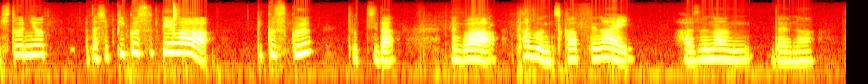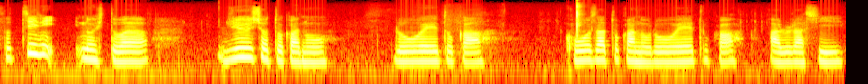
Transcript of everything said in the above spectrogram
人によって、私、ピクスペは、ピクスク？どっちだ？なんか、多分使ってないはずなんだよな。そっちの人は、住所とかの漏洩とか、口座とかの漏洩とかあるらしい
